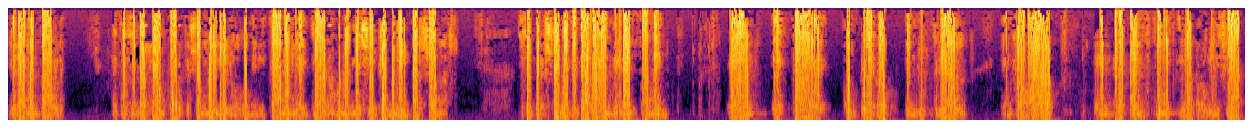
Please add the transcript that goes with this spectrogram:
Y es lamentable esta situación porque son miles los dominicanos y haitianos, unas 18 mil personas se presume que trabajan directamente en este complejo industrial enclavado entre Haití y la provincia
